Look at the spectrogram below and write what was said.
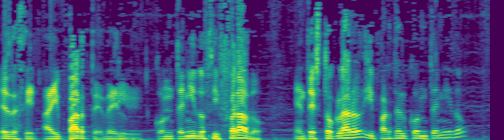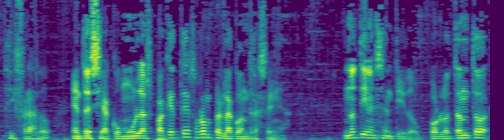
Es decir, hay parte del contenido cifrado en texto claro y parte del contenido cifrado. Entonces, si acumulas paquetes, rompes la contraseña. No tiene sentido. Por lo tanto,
